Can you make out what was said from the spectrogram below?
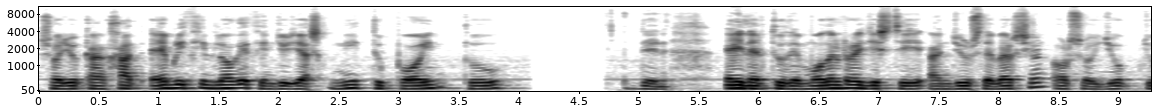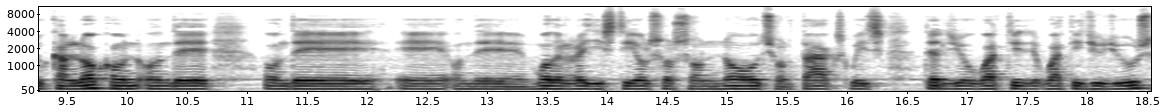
So you can have everything logged and you just need to point to the either to the model registry and use the version. Also you you can log on on the on the uh, on the model registry also some notes or tags which tell you what did what did you use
